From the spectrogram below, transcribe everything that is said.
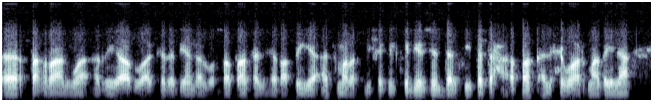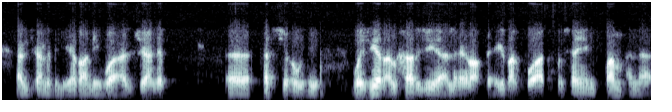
آه، طهران والرياض وأكد بأن الوساطات العراقية أثمرت بشكل كبير جدا في فتح آفاق الحوار ما بين الجانب الإيراني والجانب آه، السعودي. وزير الخارجية العراقي أيضا فؤاد حسين طمأن آه،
